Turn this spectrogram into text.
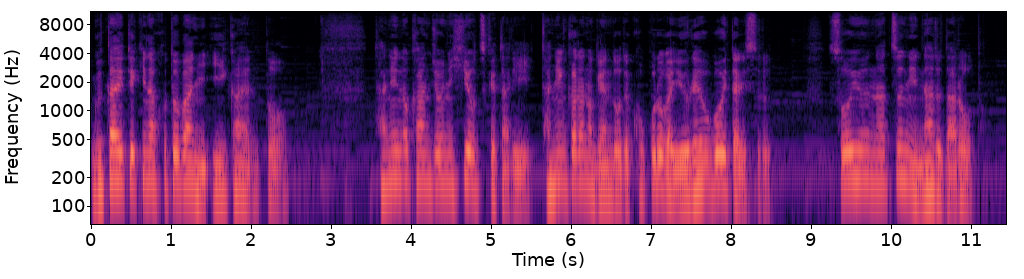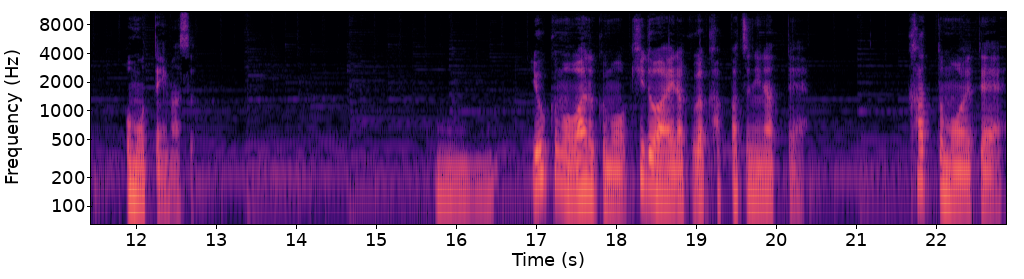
具体的な言葉に言い換えると、他人の感情に火をつけたり、他人からの言動で心が揺れ動いたりする、そういう夏になるだろうと思っています。良くも悪くも喜怒哀楽が活発になって、カッと燃えて、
